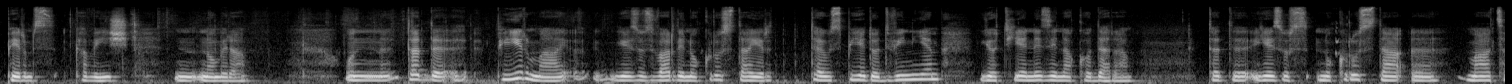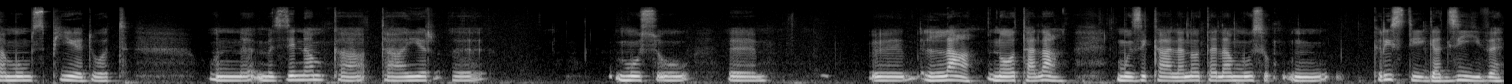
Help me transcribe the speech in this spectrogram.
pirms, ka viņš nomirā. Un tad eh, pirmā Jēzus vārdi no krusta ir Tevs piedod viņiem, jo tie nezina, ko dara. Tad eh, Jēzus no krusta uh, māca mums piedot. Un uh, mēs zinām, ka tā ir uh, mūsu la, nota la, muzikāla nota la mūsu mm, kristīga dzīve,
